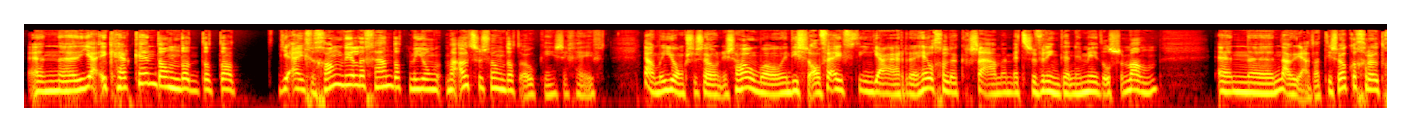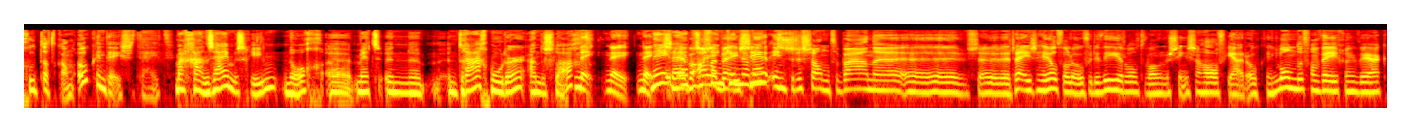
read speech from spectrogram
En eh, ja, ik herken dan dat, dat, dat je eigen gang willen gaan... dat mijn, jong, mijn oudste zoon dat ook in zich heeft. Nou, mijn jongste zoon is homo en die is al 15 jaar eh, heel gelukkig samen... met zijn vriend en inmiddels zijn man... En eh, nou ja, dat is ook een groot goed. Dat kan ook in deze tijd. Maar gaan zij misschien nog eh, met een, eh, een draagmoeder aan de slag? Nee, nee, nee. Nee, ze hebben allebei zeer interessante banen. ze reizen heel veel over de wereld. Wonen sinds een half jaar ook in Londen vanwege hun werk.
